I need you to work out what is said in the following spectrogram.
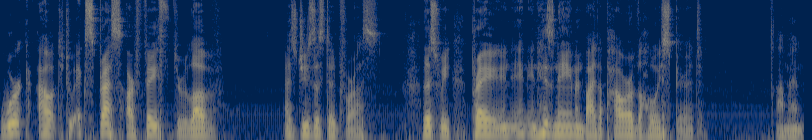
work out, to express our faith through love, as Jesus did for us. This we pray in, in, in his name and by the power of the Holy Spirit. Amen.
